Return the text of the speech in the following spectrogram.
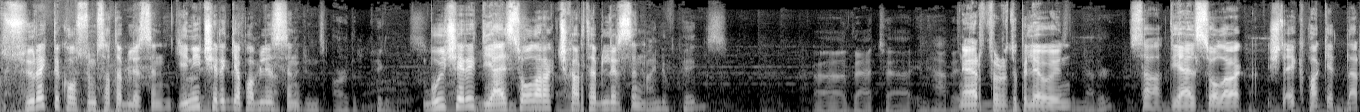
Sürekli kostüm satabilirsin. Yeni içerik yapabilirsin. Bu içeriği DLC olarak çıkartabilirsin. Eğer free to play oyun sa DLC olarak işte ek paketler.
